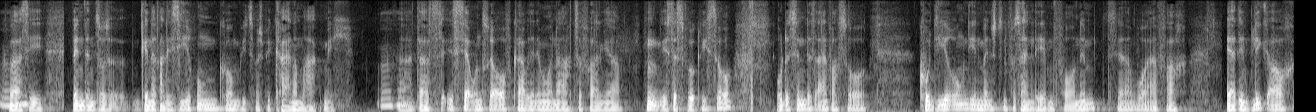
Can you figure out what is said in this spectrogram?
Quasi, wenn denn so Generalisierungen kommen, wie zum Beispiel keiner mag mich. Ja, das ist ja unsere Aufgabe, dann immer mal nachzufragen, ja, hm, ist das wirklich so? Oder sind das einfach so Kodierungen, die ein Mensch dann für sein Leben vornimmt, ja, wo einfach er den Blick auch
